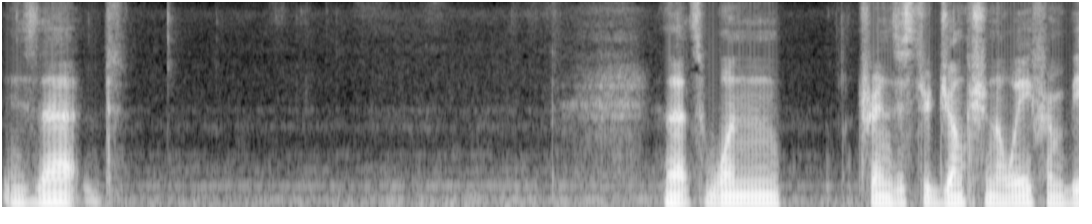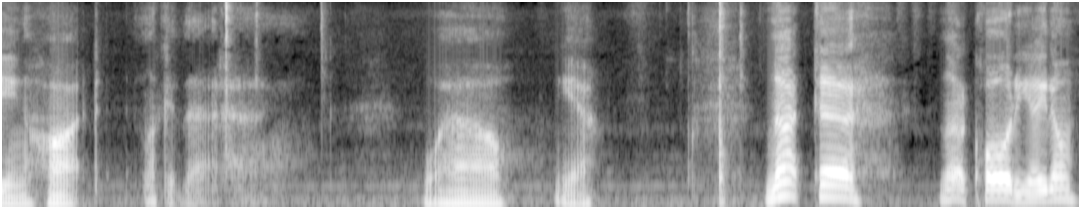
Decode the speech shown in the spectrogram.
is that... That's one transistor junction away from being hot. Look at that. Wow. Yeah. Not, uh, not a quality item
